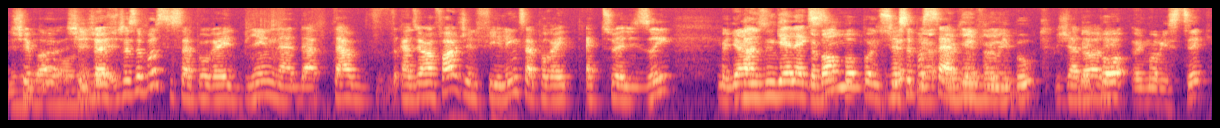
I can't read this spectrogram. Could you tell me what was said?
Je sais pas, je, sais pas si ça pourrait être bien adaptable. Radio Enfer, j'ai le feeling que ça pourrait être actualisé Mais dans une galaxie. d'abord, pas, pas une je sais pas si ça a un, bien vieilli. J'adore. pas humoristique.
